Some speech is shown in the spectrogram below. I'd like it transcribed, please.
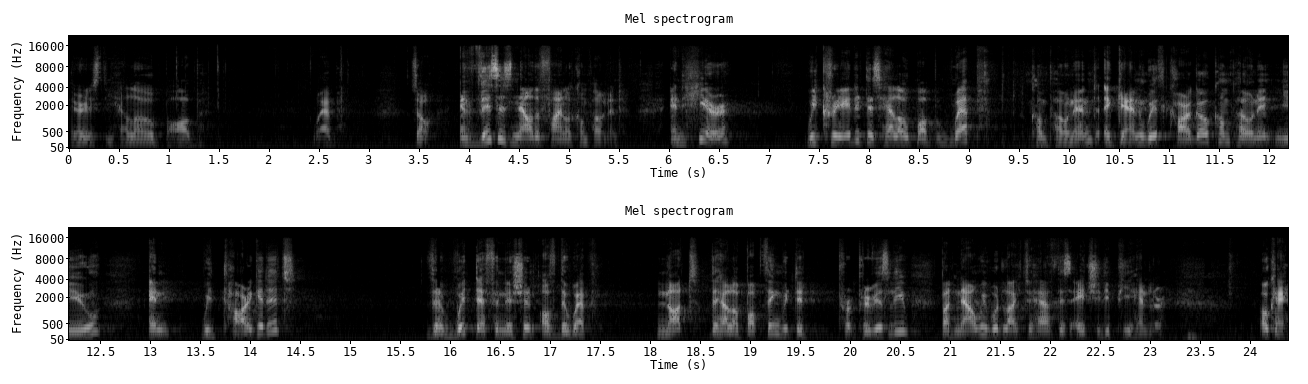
There is the hello Bob web. So, and this is now the final component. And here, we created this hello Bob web component, again, with cargo component new, and we targeted the WIT definition of the web, not the hello Bob thing we did pr previously, but now we would like to have this HTTP handler. Okay,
